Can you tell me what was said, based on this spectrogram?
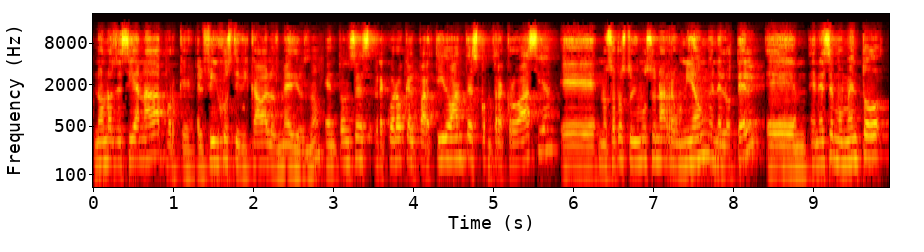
no nos decía nada porque el fin justificaba los medios, ¿no? Entonces, recuerdo que el partido antes contra Croacia, eh, nosotros tuvimos una reunión en el hotel. Eh, en ese momento,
